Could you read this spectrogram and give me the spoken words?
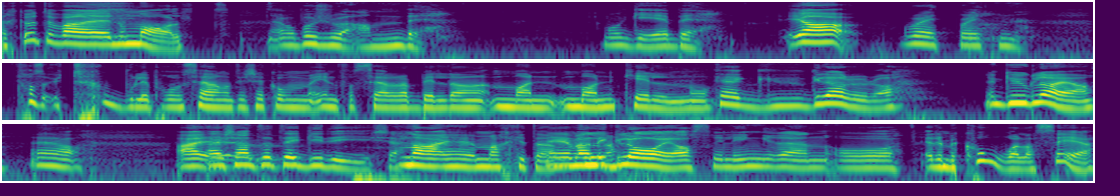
virker jo til å være normalt. Jeg håper ikke du er MB. Må GB. Ja, Great Britain. Faen så utrolig provoserende at jeg ikke kom inn for å se det der bildet av mann- mannkillen nå. Hva googler du, da? Jeg googler, ja. Ja. Nei, Jeg kjente at jeg gidder ikke. Nei, jeg merket det. Jeg er Men- veldig glad i Astrid Lindgren og Er det med K eller C?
